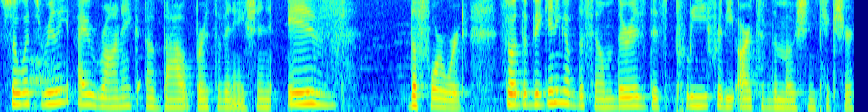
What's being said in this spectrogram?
So, what's really ironic about Birth of a Nation is the foreword. So, at the beginning of the film, there is this plea for the arts of the motion picture,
